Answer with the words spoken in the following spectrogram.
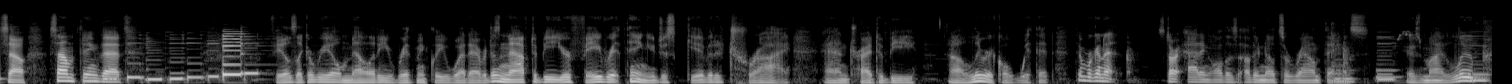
So something that feels like a real melody, rhythmically, whatever. It doesn't have to be your favorite thing. You just give it a try and try to be uh, lyrical with it. Then we're going to start adding all those other notes around things. Here's my loop.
